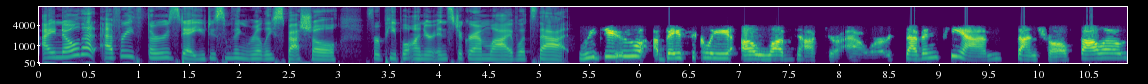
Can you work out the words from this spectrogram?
I know that every Thursday you do something really special for people on your Instagram Live. What's that? We do uh, basically a Love Doctor hour, 7 p.m. Central. Follow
